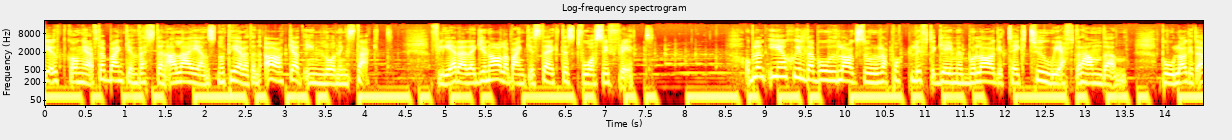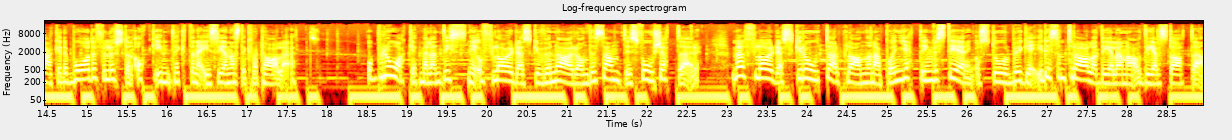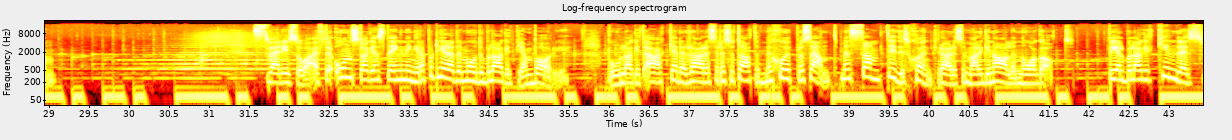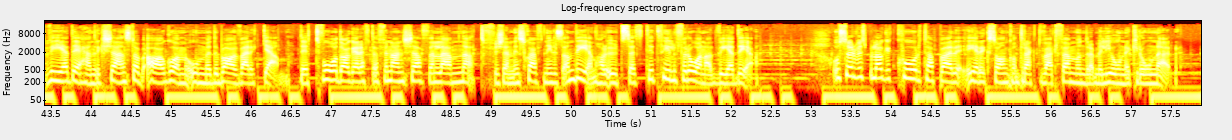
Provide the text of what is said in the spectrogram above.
Kraftiga uppgångar efter att banken Western Alliance noterat en ökad inlåningstakt. Flera regionala banker stärktes tvåsiffrigt. Och bland enskilda bolag så rapportlyfte gamingbolaget Take-Two i efterhanden. Bolaget ökade både förlusten och intäkterna i senaste kvartalet. Och bråket mellan Disney och Floridas guvernör Ron DeSantis fortsätter. Men Florida skrotar planerna på en jätteinvestering och storbygge i de centrala delarna av delstaten. Sverige så. Efter onsdagens stängning rapporterade moderbolaget Björn Borg. Bolaget ökade rörelseresultatet med 7% men samtidigt sjönk rörelsemarginalen något. Spelbolaget Kindreds VD Henrik Tjärnstorp avgår med omedelbar verkan. Det är två dagar efter att finanschefen lämnat. Försäljningschef Nils Andén har utsetts till tillförordnad VD. Och servicebolaget Coor tappar Ericsson kontrakt värt 500 miljoner kronor.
